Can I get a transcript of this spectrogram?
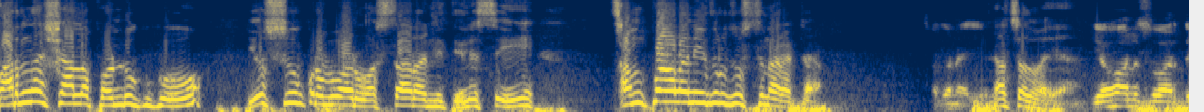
పర్ణశాల పండుగకు యేసు ప్రభు వారు వస్తారని తెలిసి చంపాలని ఎదురు చూస్తున్నారట. చదవయ్యా. యోహాను సువార్త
